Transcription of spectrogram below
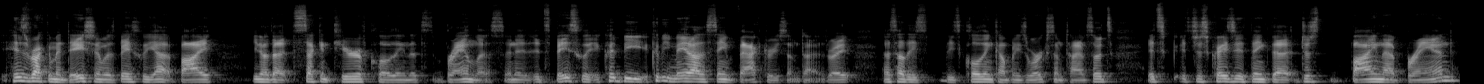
his recommendation was basically, yeah, buy you know that second tier of clothing that's brandless, and it, it's basically it could be it could be made out of the same factory sometimes, right? That's how these these clothing companies work sometimes. So it's it's it's just crazy to think that just buying that brand,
